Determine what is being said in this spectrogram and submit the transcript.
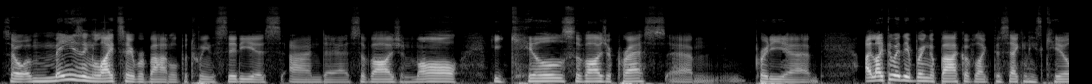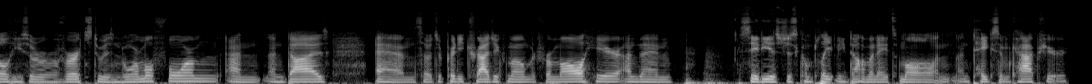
So amazing lightsaber battle between Sidious and uh, Savage and Maul. He kills Savage Opress. Um, pretty. Um, I like the way they bring it back of like the second he's killed, he sort of reverts to his normal form and and dies. Um, so it's a pretty tragic moment for Maul here, and then Sidious just completely dominates Maul and, and takes him captured,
